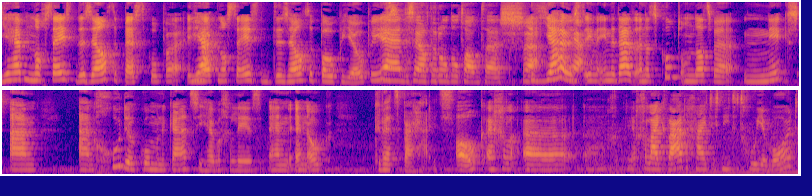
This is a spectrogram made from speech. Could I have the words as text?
je hebt nog steeds dezelfde pestkoppen. Je Ja. hebt nog steeds dezelfde popiopies. Ja, dezelfde roddeltantes. Ja. Juist, in, inderdaad. En dat komt omdat we niks aan, aan goede communicatie hebben geleerd. En, en ook kwetsbaarheid. ook. En gel- eh, eh, gelijkwaardigheid is niet het goede woord.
